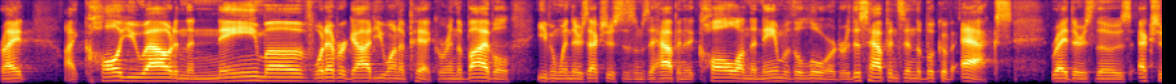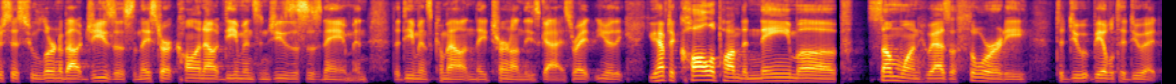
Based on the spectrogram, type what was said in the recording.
right? I call you out in the name of whatever God you want to pick. Or in the Bible, even when there's exorcisms that happen, that call on the name of the Lord. Or this happens in the book of Acts right? There's those exorcists who learn about Jesus and they start calling out demons in Jesus' name, and the demons come out and they turn on these guys, right? You know, you have to call upon the name of someone who has authority to do, be able to do it.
